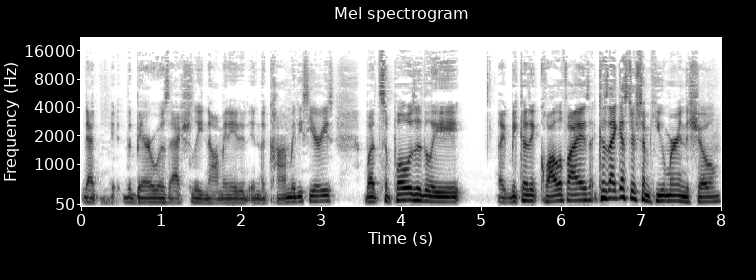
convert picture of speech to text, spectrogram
that The Bear was actually nominated in the comedy series, but supposedly, like because it qualifies, because I guess there's some humor in the show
